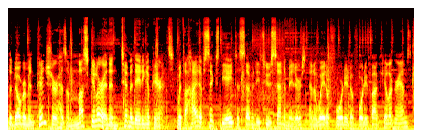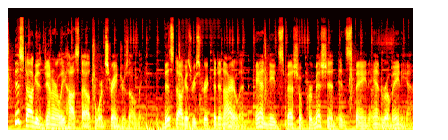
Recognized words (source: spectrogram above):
The Doberman Pinscher has a muscular and intimidating appearance. With a height of 68 to 72 centimeters and a weight of 40 to 45 kilograms, this dog is generally hostile towards strangers only. This dog is restricted in Ireland and needs special permission in Spain and Romania.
